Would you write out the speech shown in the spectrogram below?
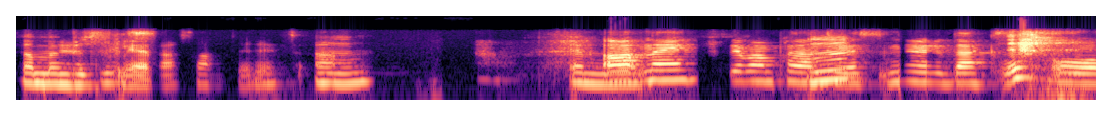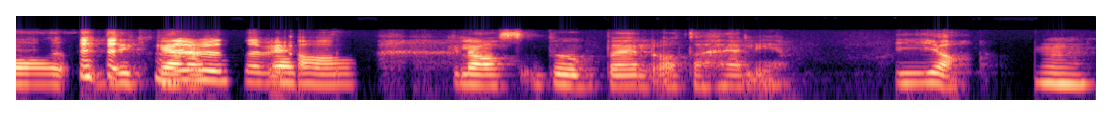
ja, men Nu precis. flera samtidigt. Ja. Mm. Ja, nej, det var en parentes. Nu är det dags att nu dricka rundar vi av. glas bubbel och ta helg. Ja, Mm,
